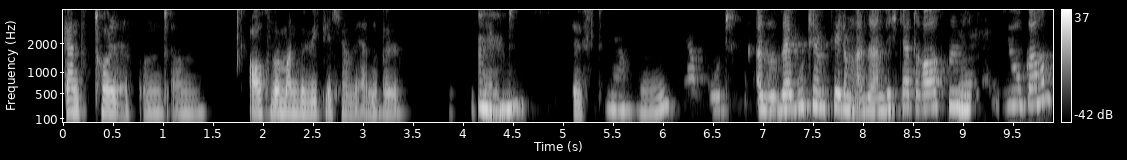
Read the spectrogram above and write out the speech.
ganz toll ist und ähm, auch wenn man beweglicher werden will, mhm. hilft. Ja. Mhm. ja, gut. Also sehr gute Empfehlung. Also an dich da draußen, mhm. Yoga,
